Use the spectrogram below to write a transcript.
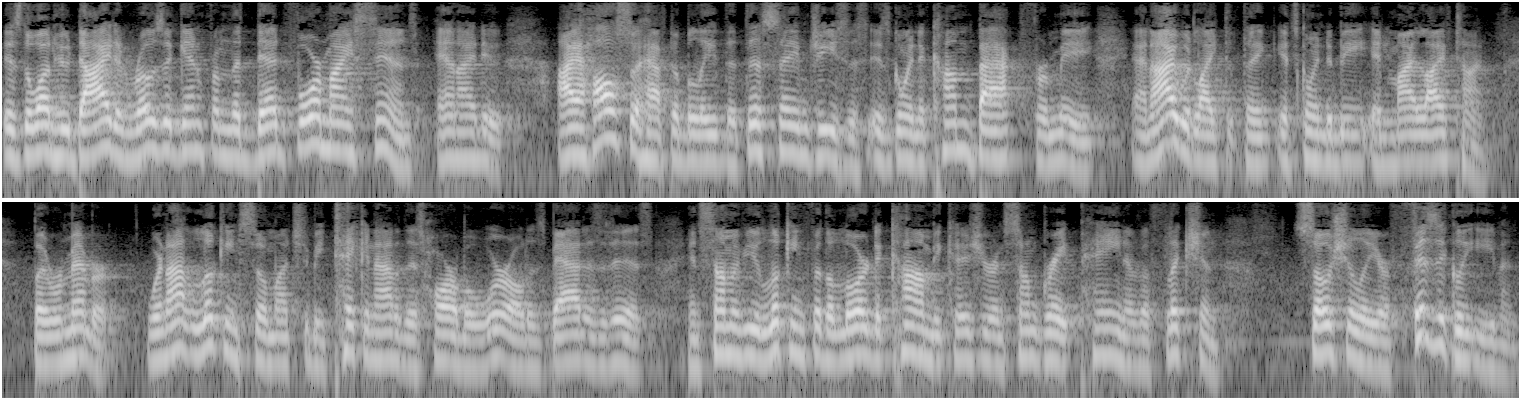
is the one who died and rose again from the dead for my sins, and I do. I also have to believe that this same Jesus is going to come back for me, and I would like to think it's going to be in my lifetime. But remember, we're not looking so much to be taken out of this horrible world, as bad as it is. And some of you looking for the Lord to come because you're in some great pain of affliction socially or physically even.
